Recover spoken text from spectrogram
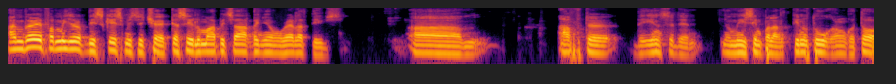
I'm very familiar of this case, Mr. Chair, kasi lumapit sa akin yung relatives. Um, after the incident, numising pa lang, tinutukan ko to.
